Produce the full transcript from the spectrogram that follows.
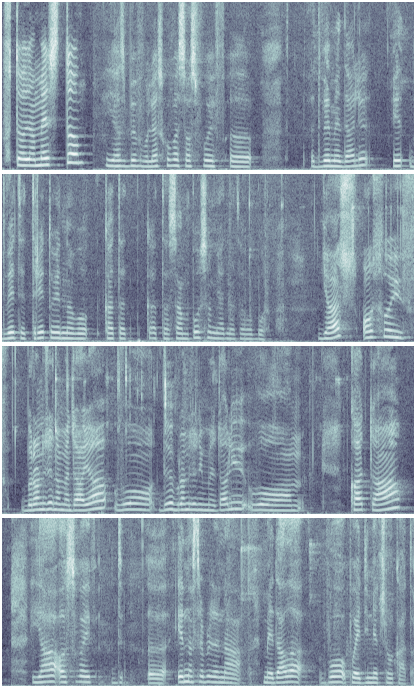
второ место. Јас бев во Лесковац, освоив две медали, двете трето, една во ката, ката сам посам едната во борба. Јас освоив бронзена медаја во две бронзени медали во ката. Ја освоив една сребрена медала во поединечно ката.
